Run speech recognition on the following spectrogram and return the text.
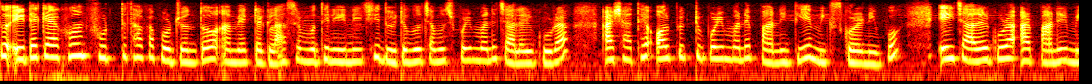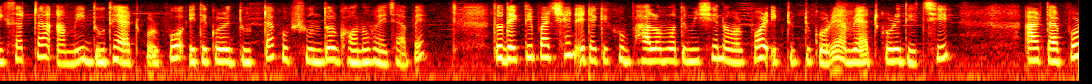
তো এটাকে এখন ফুটতে থাকা পর্যন্ত আমি একটা গ্লাসের মধ্যে নিয়ে নিয়েছি দুই টেবিল চামচ পরিমাণে চালের গুঁড়া আর সাথে অল্প একটু পরিমাণে পানি দিয়ে মিক্স করে নিব। এই চালের গুঁড়া আর পানির মিক্সারটা আমি দুধে অ্যাড করব, এতে করে দুধটা খুব সুন্দর ঘন হয়ে যাবে। তো দেখতেই পাচ্ছেন, এটাকে খুব ভালো মতো মিশিয়ে নেওয়ার পর একটু একটু করে আমি অ্যাড করে দিচ্ছি। আর তারপর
